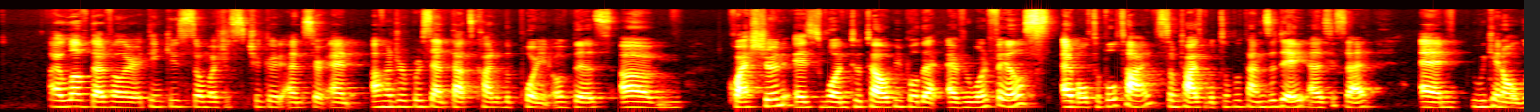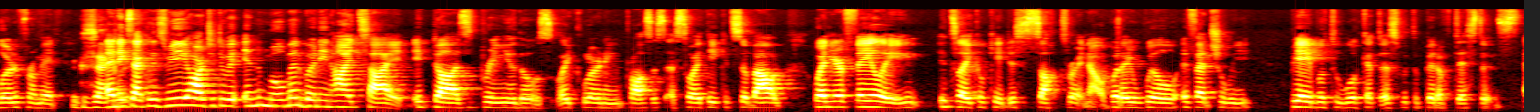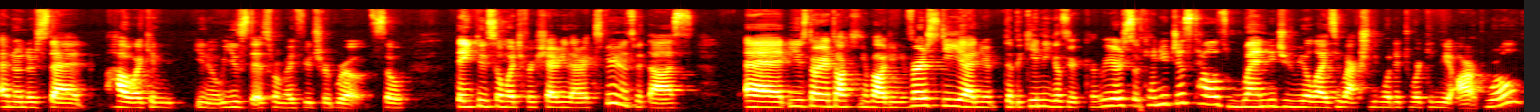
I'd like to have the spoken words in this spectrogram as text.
I love that, Valeria. Thank you so much. It's such a good answer, and hundred percent. That's kind of the point of this um, question. Is one to tell people that everyone fails at multiple times, sometimes multiple times a day, as you said and we can all learn from it. Exactly. And exactly, it's really hard to do it in the moment, but in hindsight, it does bring you those like learning processes. So I think it's about when you're failing, it's like, okay, this sucks right now, but I will eventually be able to look at this with a bit of distance and understand how I can, you know, use this for my future growth. So thank you so much for sharing that experience with us and you started talking about university and your, the beginning of your career. So can you just tell us when did you realize you actually wanted to work in the art world?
